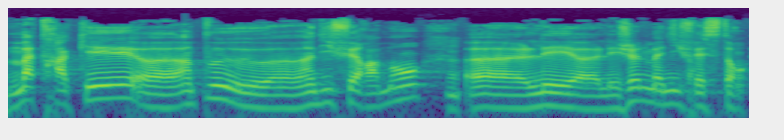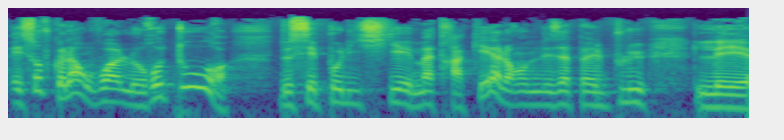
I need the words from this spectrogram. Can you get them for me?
matraquaient un peu indifféremment les, jeunes manifestants. Et sauf que là, on voit le retour de ces policiers matraqués. Alors on ne les appelle plus les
